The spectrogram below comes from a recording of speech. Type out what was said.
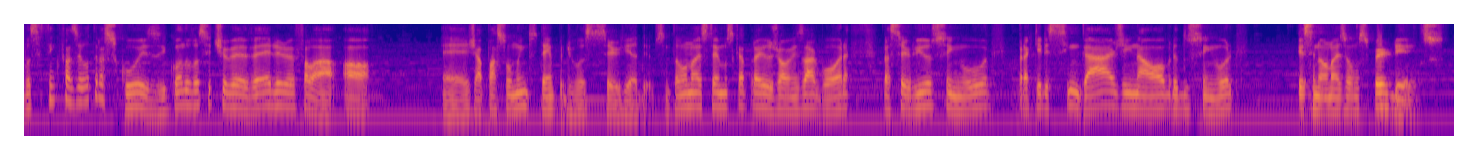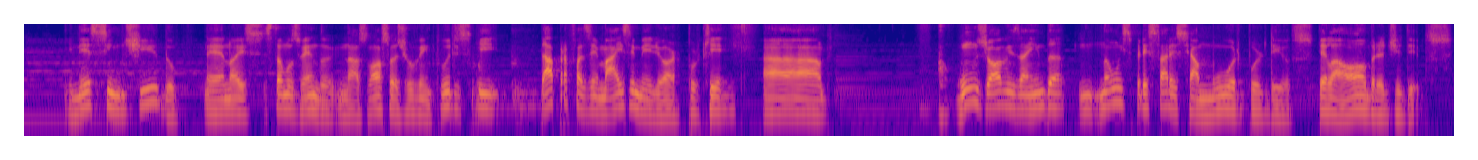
você tem que fazer outras coisas. E quando você tiver velho, ele vai falar, ó, é, já passou muito tempo de você servir a Deus. Então nós temos que atrair os jovens agora para servir o Senhor, para que eles se engajem na obra do Senhor, porque senão nós vamos perdê-los. E nesse sentido, né, nós estamos vendo nas nossas juventudes que dá para fazer mais e melhor, porque ah, alguns jovens ainda não expressaram esse amor por Deus, pela obra de Deus.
